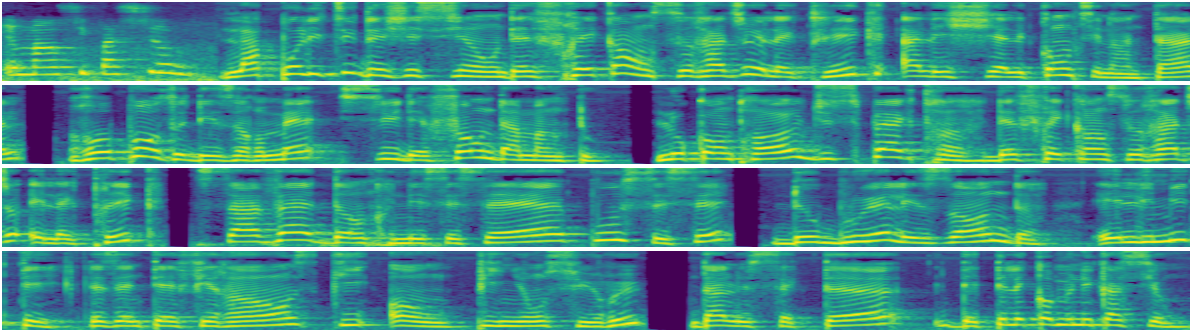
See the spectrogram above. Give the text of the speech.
émancipation. La politique de gestion des fréquences radioélectriques à l'échelle continentale repose désormais sur des fondamentaux. Le contrôle du spectre des fréquences radioélectriques s'avère donc nécessaire pour cesser de brouiller les ondes et limiter les interférences qui ont pignon sur rue dans le secteur des télécommunications.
